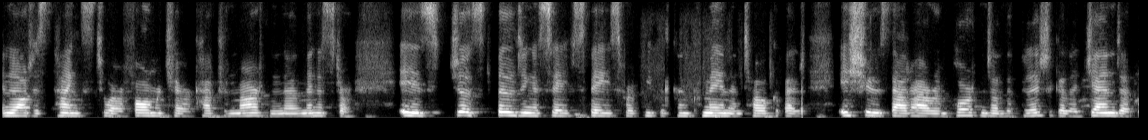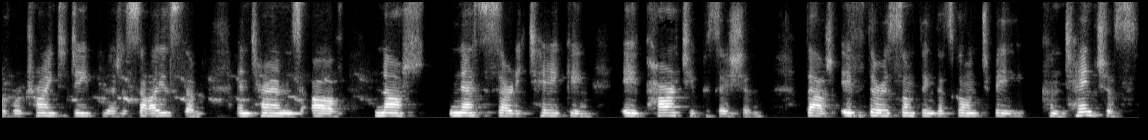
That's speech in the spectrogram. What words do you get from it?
in a lot is thanks to our former chair, Catherine Martin, now minister, is just building a safe space where people can come in and talk about issues that are important on the political agenda, but we're trying to depoliticize them in terms of not necessarily taking a party position. That if there is something that's going to be contentious,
